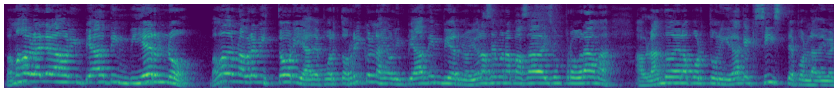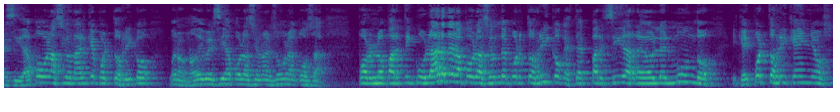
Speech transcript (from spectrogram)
Vamos a hablar de las Olimpiadas de invierno. Vamos a dar una breve historia de Puerto Rico en las Olimpiadas de invierno. Yo la semana pasada hice un programa hablando de la oportunidad que existe por la diversidad poblacional que Puerto Rico, bueno, no diversidad poblacional, eso es una cosa, por lo particular de la población de Puerto Rico que está esparcida alrededor del mundo y que hay puertorriqueños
